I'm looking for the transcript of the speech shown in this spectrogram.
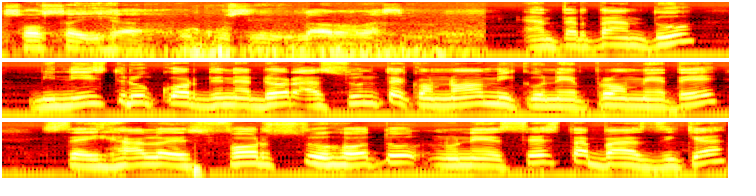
Sosa iha ukusi larang rasi. Entretanto, Ministro Coordenador Assunto Econômico ne promete se halo esforço hotu nune cesta básica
